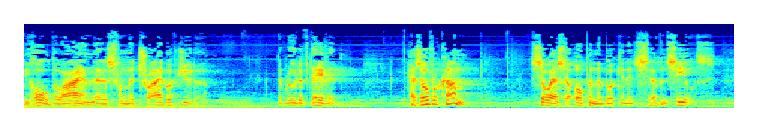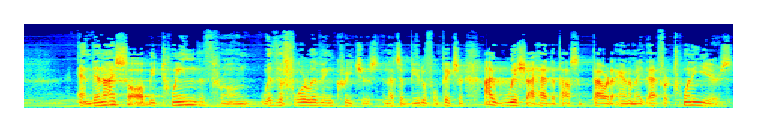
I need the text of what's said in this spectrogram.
Behold, the lion that is from the tribe of Judah, the root of David, has overcome so as to open the book and its seven seals. And then I saw between the throne with the four living creatures, and that's a beautiful picture. I wish I had the power to animate that for 20 years.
